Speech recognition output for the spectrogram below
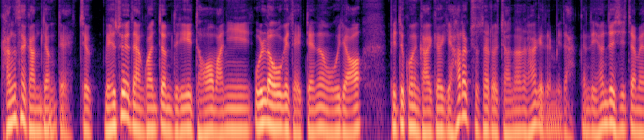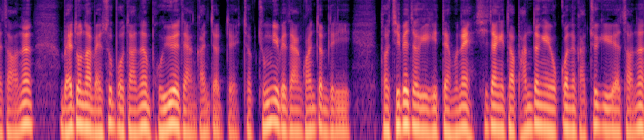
강세 감정들, 즉 매수에 대한 관점들이 더 많이 올라오게 될 때는 오히려 비트코인 가격이 하락 추세로 전환을 하게 됩니다. 근데 현재 시점에서는 매도나 매수보다는 보유에 대한 관점들, 즉 중립에 대한 관점들이 더 지배적이기 때문에 시장이 더 반등의 요건을 갖추기 위해서는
